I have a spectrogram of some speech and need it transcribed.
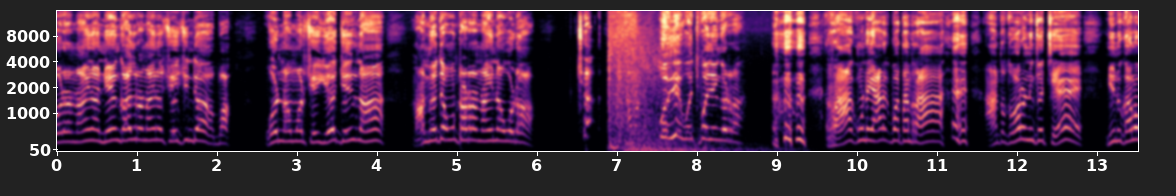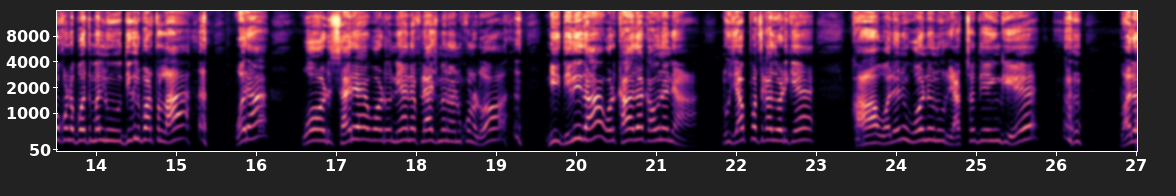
ఓడ నాయన నేను కాదురా నాయన చేసిందా? బా ఓడు నా మాట చేయి. ఏది జరిగినా నా మీదే ఉంటాడా నాయన ఓడా ఛ! పోయి వచ్చిపోయి కదరా? రాకుండా ఏడకపోతాను రా అంత దూరం నుంచి వచ్చే. నిన్ను కలవకుండా పోతే మళ్ళీ నువ్వు దిగులు పడతలా? ఓరా వాడు సరే వాడు నేనే ఫ్లాష్ మ్యాన్ అనుకున్నాడు. నీకు తెలీదా? వాడు కాదా కావునన్నా నువ్వు చెప్పచ్చు కాదు వాడికి? కావాలని వాడిని నువ్వు రెచ్చదేంగి భలే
